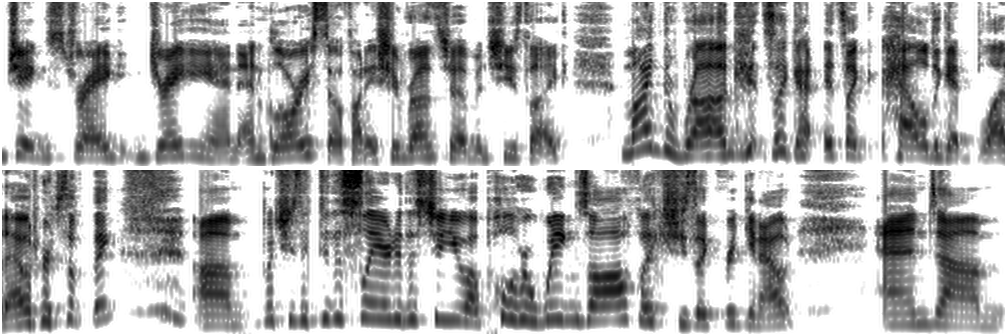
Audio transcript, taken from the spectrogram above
Jinx drag dragging in, and Glory's so funny. She runs to him and she's like, "Mind the rug." It's like a, it's like hell to get blood out or something. Um, um, but she's like, "Did the Slayer do this to you? I'll pull her wings off." Like she's like freaking out, and um,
